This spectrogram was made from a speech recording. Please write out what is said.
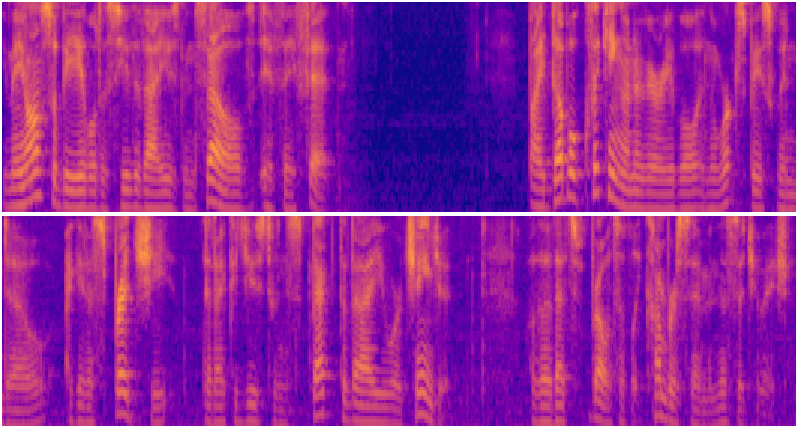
You may also be able to see the values themselves if they fit. By double-clicking on a variable in the workspace window, I get a spreadsheet that I could use to inspect the value or change it, although that's relatively cumbersome in this situation.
